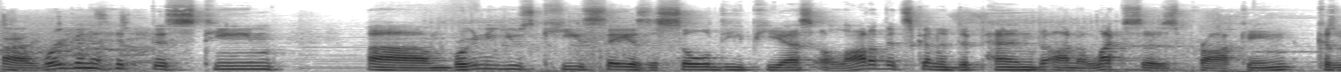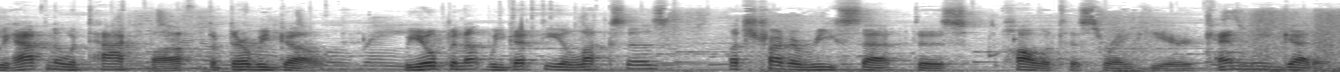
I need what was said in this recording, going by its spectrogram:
All right, we're going to hit this team um, we're going to use Kise as a sole DPS. A lot of it's going to depend on Alexa's proccing, because we have no attack buff, but there we go. We open up, we get the Alexas. Let's try to reset this Politis right here. Can we get it?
